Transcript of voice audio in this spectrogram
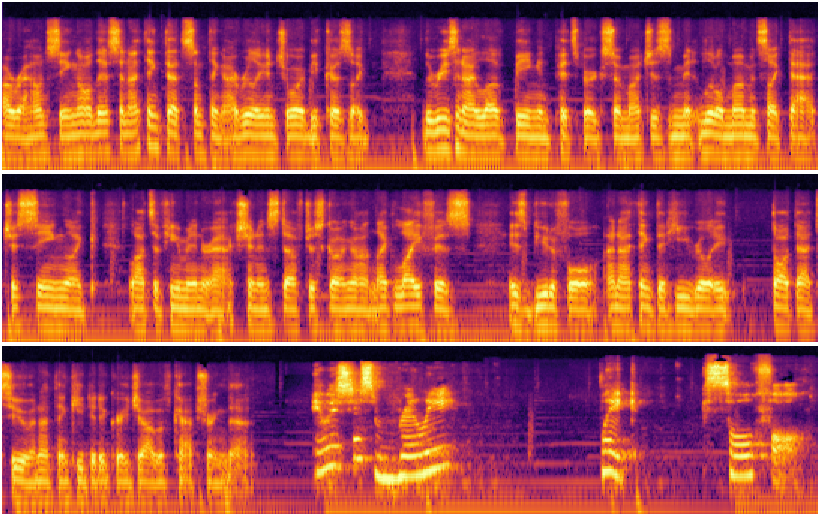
around seeing all this and I think that's something I really enjoy because like the reason I love being in Pittsburgh so much is little moments like that, just seeing like lots of human interaction and stuff just going on. Like life is is beautiful, and I think that he really thought that too, and I think he did a great job of capturing that. It was just really like soulful,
